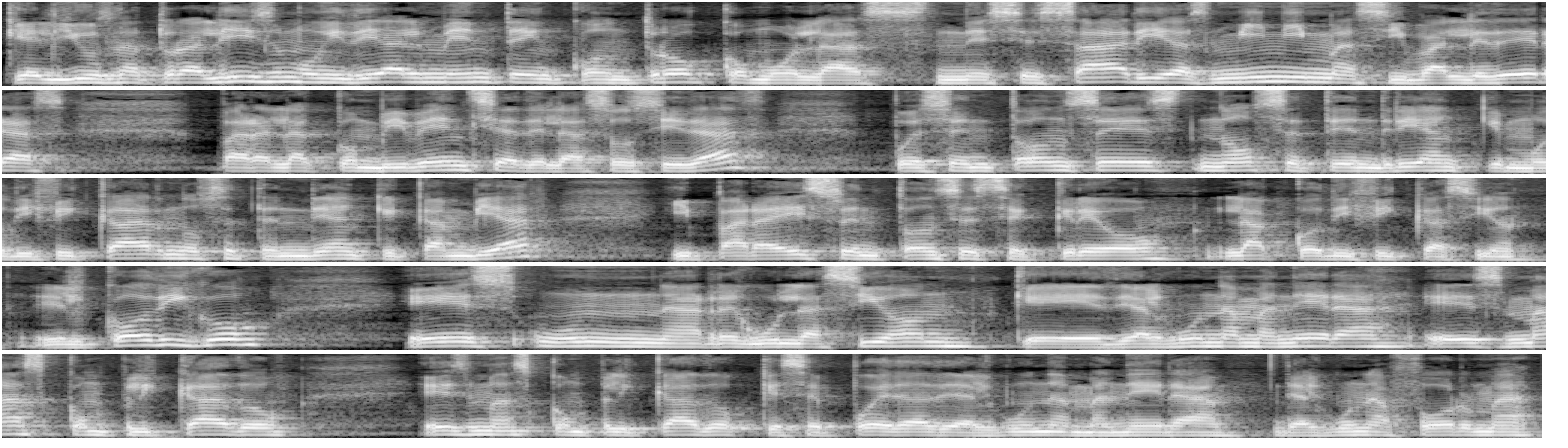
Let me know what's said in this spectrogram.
que el naturalismo idealmente encontró como las necesarias, mínimas y valederas para la convivencia de la sociedad, pues entonces no se tendrían que modificar, no se tendrían que cambiar y para eso entonces se creó la codificación. El código es una regulación que de alguna manera es más complicado, es más complicado que se pueda de alguna manera, de alguna forma,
